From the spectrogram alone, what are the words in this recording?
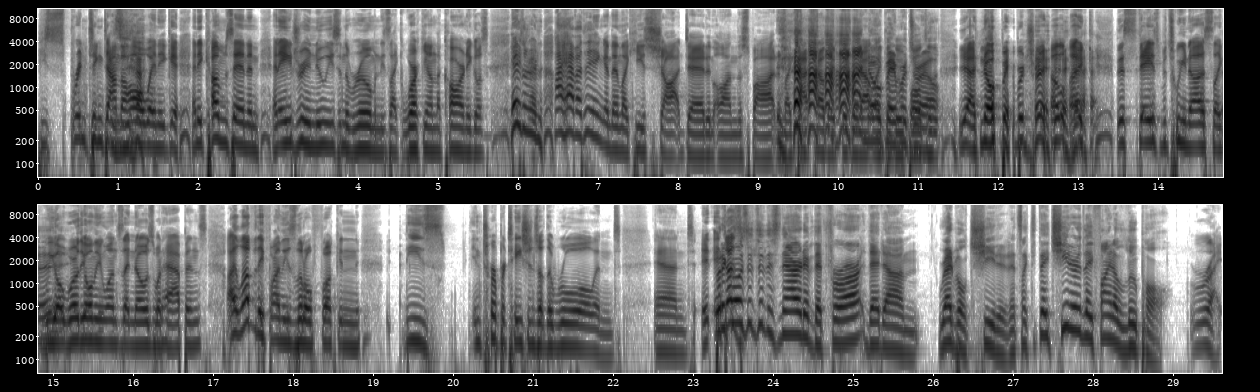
he's sprinting down the Yeah. hallway, and he get, and he comes in, and and Adrian Newey's in the room, and he's like working on the car, and he goes Adrian, I have a thing, and then like he's shot dead and on the spot, and like that's how they figured out No like paper trail. the- yeah, no paper trail. like this stays between us. Like we we're the only ones that knows what happens. I love that they find these little fucking these interpretations of the rule and and it, but it, does, goes into this narrative that Ferrari that um Red Bull cheated. And it's like did they cheat or did they find a loophole? right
